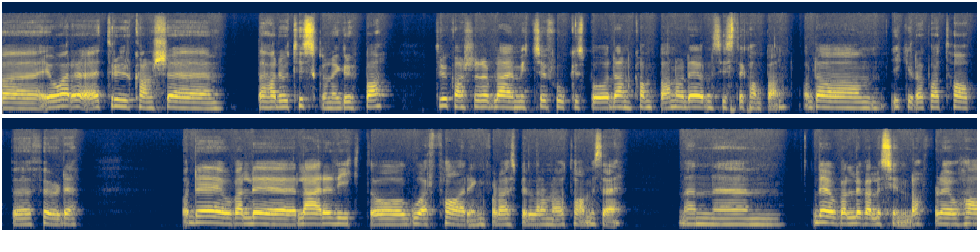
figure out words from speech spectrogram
eh, i år. Jeg tror kanskje De hadde jo Tyskland i gruppa. Jeg tror kanskje det ble mye fokus på den kampen, og det er jo den siste kampen. Og da gikk jo det på et tap eh, før det. Og det er jo veldig lærerikt og god erfaring for de spillerne å ta med seg. Men eh, det er jo veldig veldig synd, da. For det å ha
